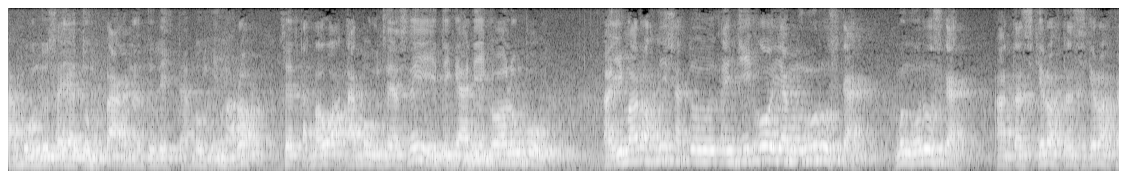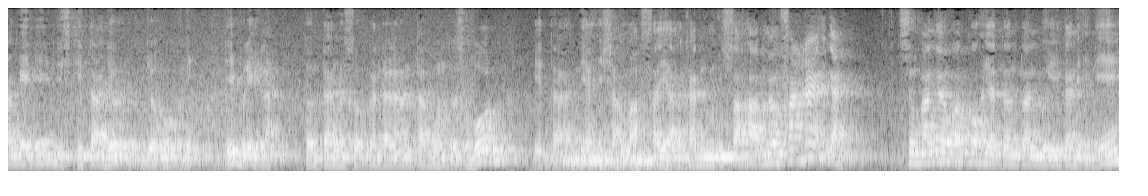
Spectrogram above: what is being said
Tabung tu saya tumpang dan tulis tabung imarah. Saya tak bawa tabung saya sendiri tinggal di Kuala Lumpur. Ha, imarah ni satu NGO yang menguruskan. Menguruskan ha, tazkirah tazkirah kami ni di sekitar Johor ni. Jadi bolehlah tuan-tuan masukkan dalam tabung tersebut. Kita niat insyaAllah saya akan usaha manfaatkan sumbangan wakaf yang tuan-tuan berikan ini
